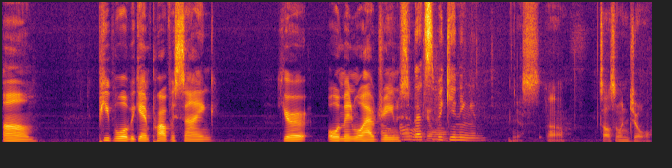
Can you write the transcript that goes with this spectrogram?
um people will begin prophesying. Your old men will have dreams. Oh, that's the beginning. And Yes. Uh, it's also in Joel.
